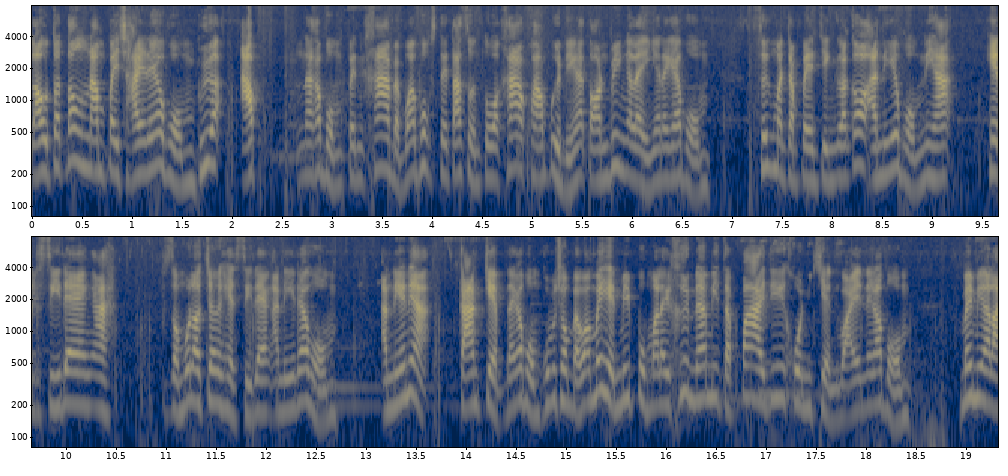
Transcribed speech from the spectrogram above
เราจะต้องนำไปใช้นะครับผมเพื่ออัพนะครับผมเป็นค่าแบบว่าพวกสเตตัสส่วนตัวค่าความอึดอย่างเงี้ยตอนวิ่งอะไรอย่างเงี้ยนะครับผม ซึ่งมันจำเป็นจริงแล้วก็อันนี้ครับผมนี่ฮะเห็ดสีแดงอะสมมุติเราเจอเห็ดสีแดงอันนี้นะครับผม อันนี้เนี่ยการเก็บนะครับผมคุณผู้ชมแบบว่าไม่เห็นมีปุ่มอะไรขึ้นนะมีแต่ป้ายที่คนเขียนไว้นะครับผม ไม่มีอะไร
